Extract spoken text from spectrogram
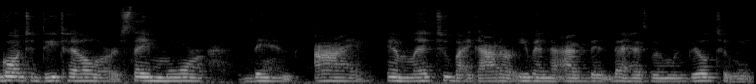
go into detail or say more than I am led to by God or even that I've been that has been revealed to me.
